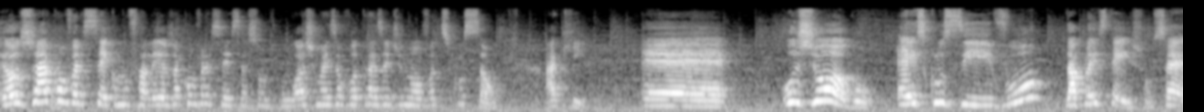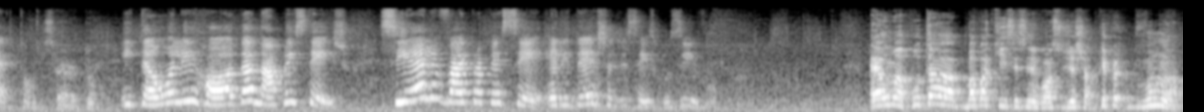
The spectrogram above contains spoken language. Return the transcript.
Eu já conversei, como eu falei, eu já conversei esse assunto com o Gosto, mas eu vou trazer de novo a discussão aqui. É, o jogo é exclusivo da PlayStation, certo? Certo. Então ele roda na PlayStation. Se ele vai pra PC, ele deixa de ser exclusivo? é uma puta babaquice esse negócio de achar. Porque, vamos lá,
